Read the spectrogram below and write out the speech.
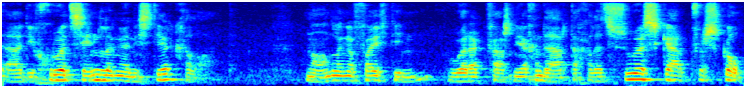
uh, die groot sendelinge in die steek gelaat. In Handelinge 15 hoor ek vers 39, hulle het so skerp verskil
